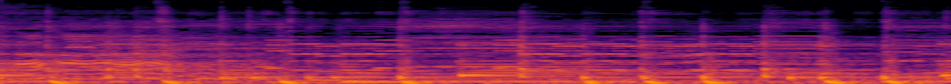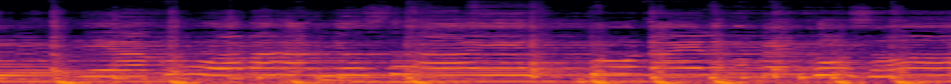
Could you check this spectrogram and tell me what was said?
ออยากคู่บ้านอยู่ใส่ผู้ใดแล้วก็เป็นคู่สอง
